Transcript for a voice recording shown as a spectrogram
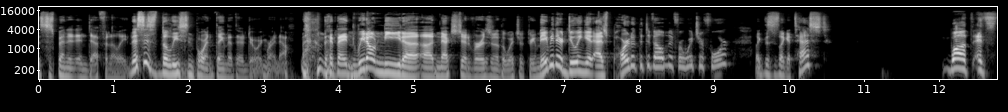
suspend it indefinitely. This is the least important thing that they're doing right now. they, they- We Mhm. don't need a, a next gen version of The Witcher Three. Maybe they're doing it as part of the development for Witcher Four. Like this is like a test. Well, it's, it's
